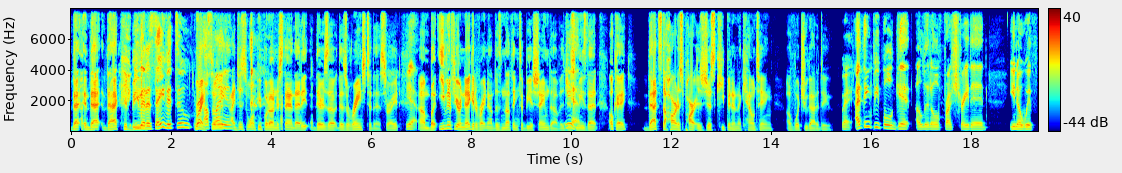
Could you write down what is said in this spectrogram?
that and that that could be You better save it too. right Stop so playing. i just want people to understand that it, there's a there's a range to this right Yeah. um, but even if you're negative right now there's nothing to be ashamed of it just Yeah. means that okay that's the hardest part is just keeping an accounting of what you got to do Right. I think people get a little frustrated, you know, with,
